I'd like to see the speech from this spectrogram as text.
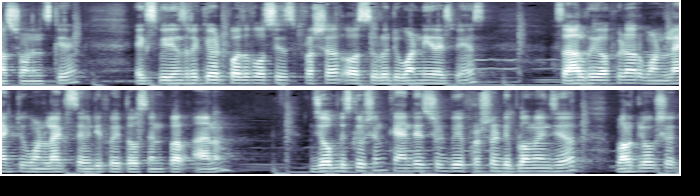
as shown on screen. Experience required for the post is fresher or 0 to 1 year experience. Salary offered are 1 lakh to 1 lakh 75,000 per annum. Job description candidates should be a fresher diploma engineer. Work, location,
